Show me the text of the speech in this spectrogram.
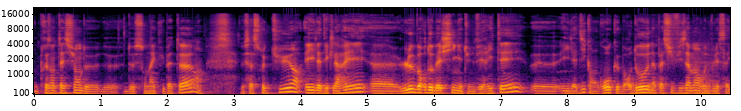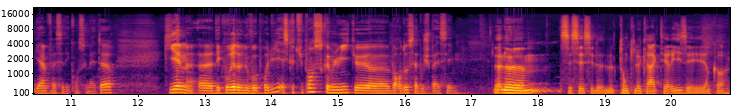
une présentation de, son incubateur, de sa structure, et il a déclaré euh, le Bordeaux bashing est une vérité. Euh, et il a dit qu'en gros que Bordeaux n'a pas suffisamment renouvelé sa gamme face à des consommateurs qui aiment euh, découvrir de nouveaux produits. Est-ce que tu penses comme lui que Bordeaux ça bouge pas assez? Le, c'est le, ton qui le caractérise, et encore,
